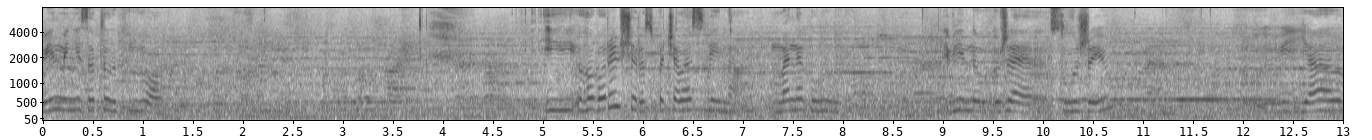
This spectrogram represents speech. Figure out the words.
він мені зателефонував. І говорив, що розпочалась війна. У мене був він вже служив. Я,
